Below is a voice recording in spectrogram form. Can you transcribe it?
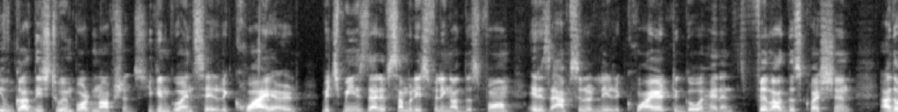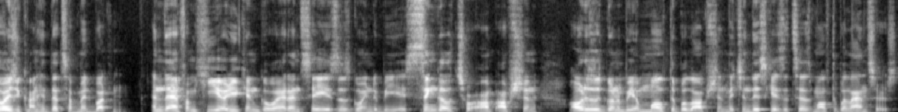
you've got these two important options. You can go and say required, which means that if somebody is filling out this form, it is absolutely required to go ahead and fill out this question. Otherwise, you can't hit that submit button. And then from here, you can go ahead and say, is this going to be a single option or is it going to be a multiple option, which in this case, it says multiple answers.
